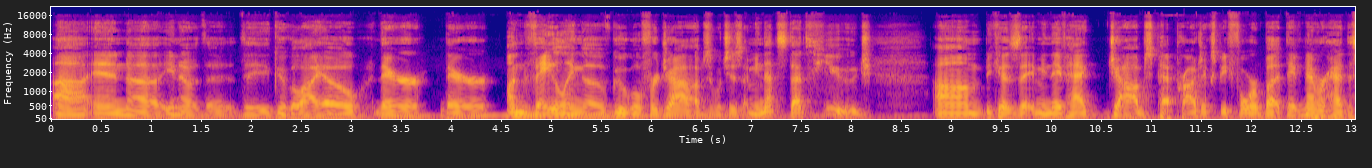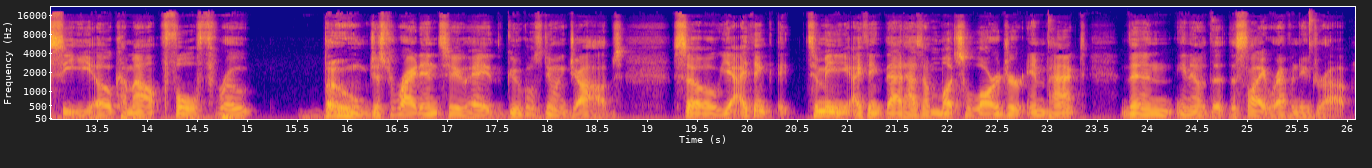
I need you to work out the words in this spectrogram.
uh, and uh, you know the the Google I/O their their unveiling of Google for Jobs, which is I mean that's that's huge. Um, because I mean they've had jobs pet projects before, but they've never had the CEO come out full throat, boom, just right into hey, Google's doing jobs. So yeah, I think to me, I think that has a much larger impact than you know the the slight revenue drop.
